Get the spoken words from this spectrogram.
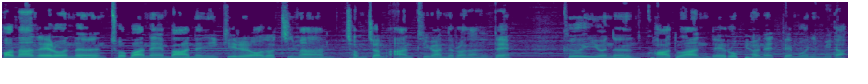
허나 네로는 초반에 많은 인기를 얻었지만 점점 안티가 늘어나는데 그 이유는 과도한 네로 편애 때문입니다.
